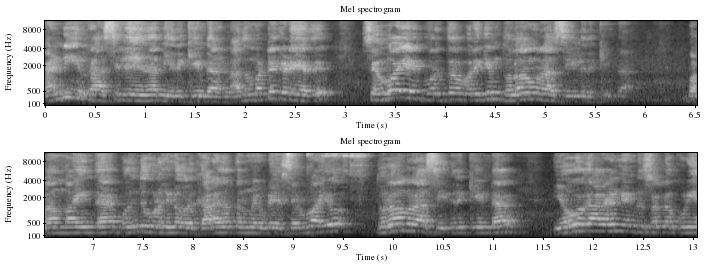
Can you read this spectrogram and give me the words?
கண்ணீர் ராசியிலே தான் இருக்கின்றார்கள். அது மட்டும் கிடையாது செவ்வாயை பொறுத்த வரைக்கும் துலாம் ராசியில் இருக்கின்றார். பலம் வாய்ந்த புரிந்து கொள்கின்ற ஒரு கரகத்தன்மையுடைய செவ்வாயோ துலாம் ராசியில் இருக்கின்றார். யோககாரகன் என்று சொல்லக்கூடிய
